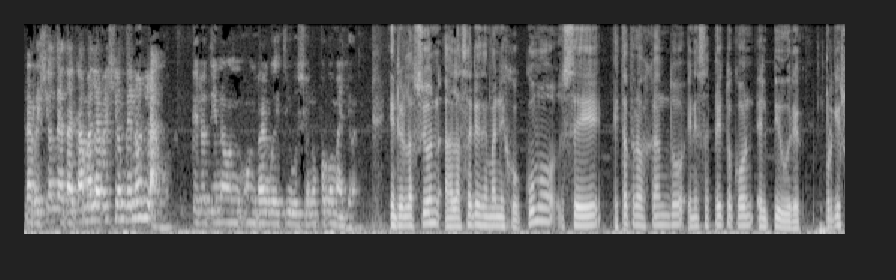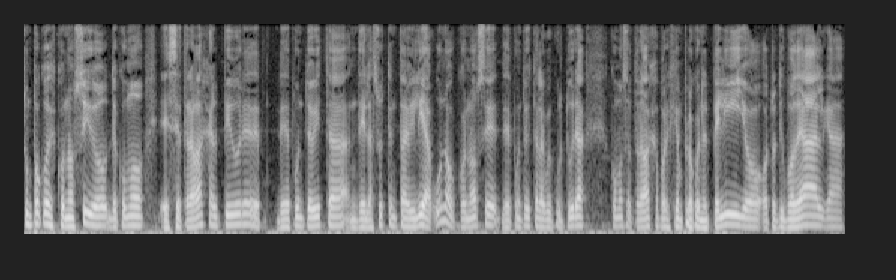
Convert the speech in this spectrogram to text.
la región de Atacama a la región de los lagos pero tiene un, rango de distribución un poco mayor. En relación a las áreas de manejo, ¿cómo se está trabajando en ese aspecto con el piure? Porque es un poco desconocido de cómo eh, se trabaja el piure desde el punto de vista de la sustentabilidad. Uno conoce desde el punto de vista de la acuicultura cómo se trabaja, por ejemplo, con el pelillo, otro tipo de alga,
